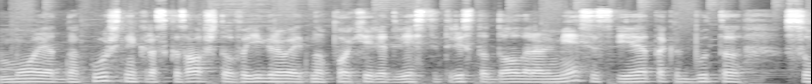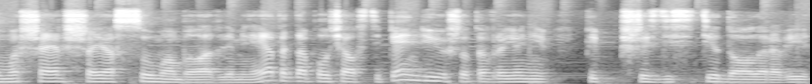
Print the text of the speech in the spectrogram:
мой однокурсник рассказал, что выигрывает на покере 200-300 долларов в месяц, и это как будто сумасшедшая сумма была для меня. Я тогда получал стипендию, что-то в районе 60 долларов, и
